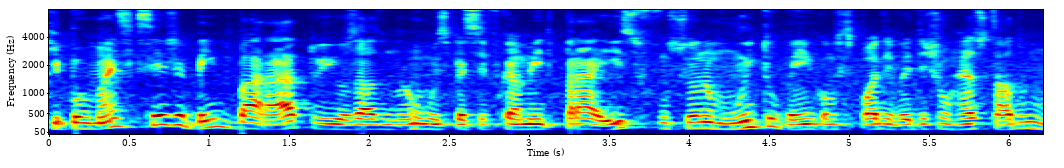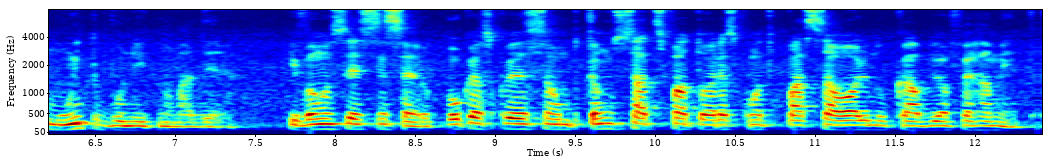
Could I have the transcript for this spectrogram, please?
Que por mais que seja bem barato e usado não especificamente para isso, funciona muito bem, como vocês podem ver, deixa um resultado muito bonito na madeira. E vamos ser sinceros, poucas coisas são tão satisfatórias quanto passar óleo no cabo de uma ferramenta.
